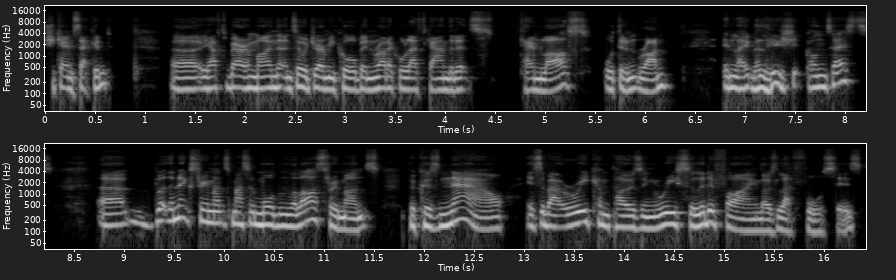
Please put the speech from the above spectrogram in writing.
she came second. Uh, you have to bear in mind that until Jeremy Corbyn, radical left candidates came last or didn't run in Labour leadership contests. Uh, but the next three months matter more than the last three months because now it's about recomposing, re-solidifying those left forces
